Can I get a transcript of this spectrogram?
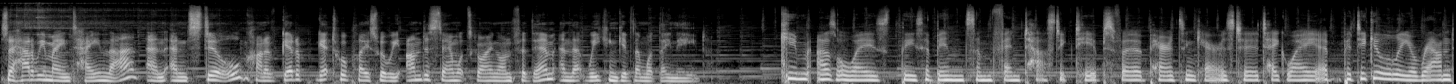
So how do we maintain that and and still kind of get a, get to a place where we understand what's going on for them and that we can give them what they need? Kim, as always, these have been some fantastic tips for parents and carers to take away, uh, particularly around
